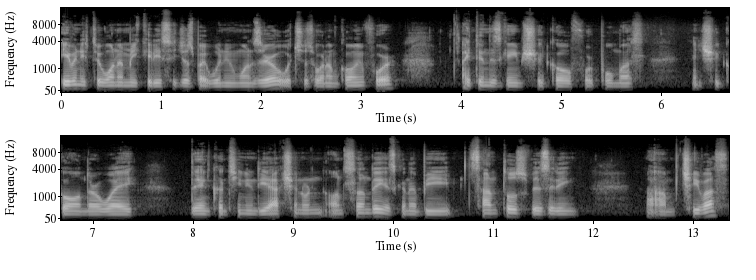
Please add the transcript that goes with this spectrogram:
Even if they want to make it easy just by winning 1-0, which is what I'm going for, I think this game should go for Pumas and should go on their way. Then continuing the action on, on Sunday is going to be Santos visiting um, Chivas.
